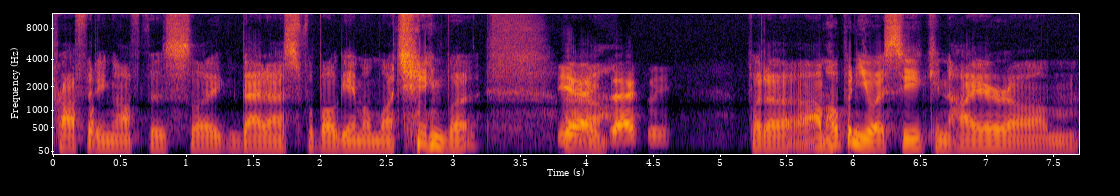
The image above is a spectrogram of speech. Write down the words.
profiting off this like badass football game I'm watching. But yeah, Uh, exactly. But uh, I'm hoping USC can hire um,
